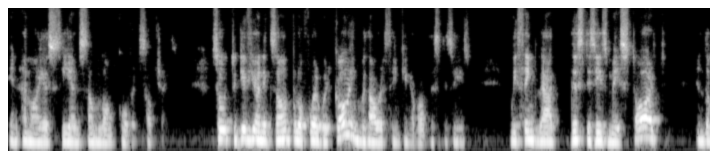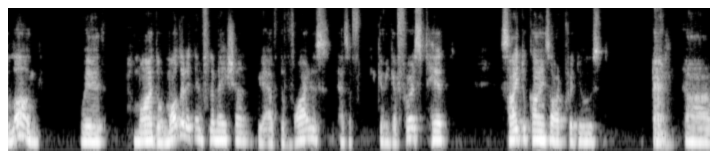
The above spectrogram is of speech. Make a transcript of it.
in MISC and some long COVID subjects. So to give you an example of where we're going with our thinking about this disease, we think that this disease may start in the lung with mild or moderate inflammation. You have the virus as a, giving a first hit. Cytokines are produced. uh,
